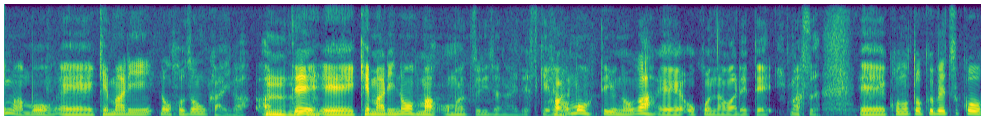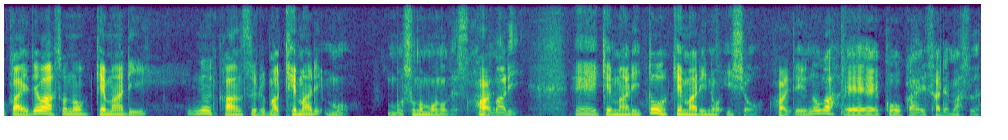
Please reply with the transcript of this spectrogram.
今も、えー、蹴鞠の保存会があって、うんうんうんえー蹴鞠の、まあ、お祭りじゃないですけれども、っていうのが、えー行われています。えーこの特別公開では、その蹴鞠に関する、まあ、蹴鞠も、もうそのものです。はい蹴鞠。えー蹴鞠と蹴鞠の衣装はいっていうのが、えー公開されます。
